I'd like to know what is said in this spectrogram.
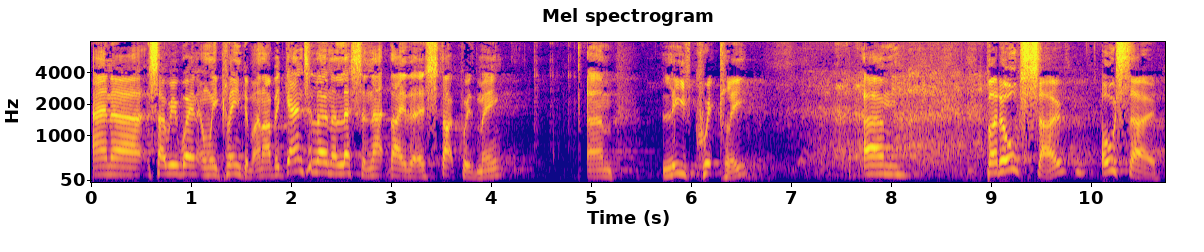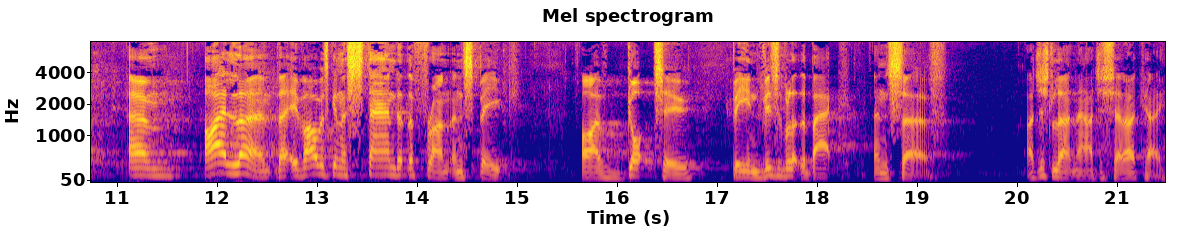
And uh, so we went and we cleaned them, and I began to learn a lesson that day that has stuck with me. Um, leave quickly um, but also, also, um, I learned that if I was going to stand at the front and speak, I've got to be invisible at the back and serve. I just learned that. I just said, okay,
